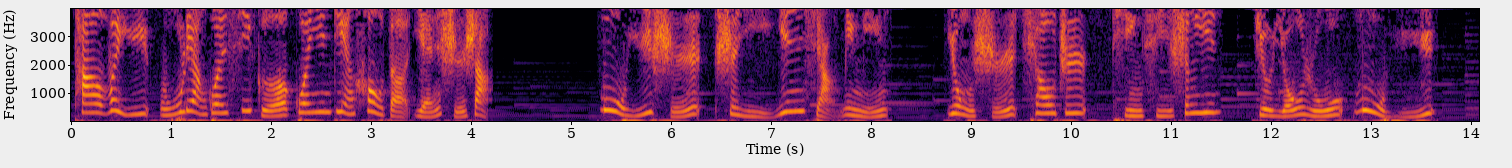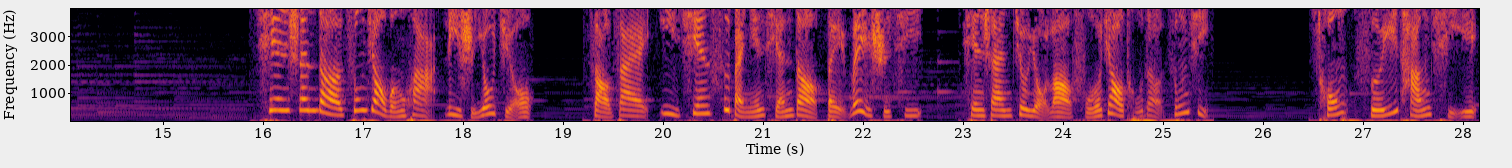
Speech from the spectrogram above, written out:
它位于无量观西阁观音殿后的岩石上，木鱼石是以音响命名，用石敲之，听其声音就犹如木鱼。千山的宗教文化历史悠久，早在一千四百年前的北魏时期，千山就有了佛教徒的踪迹。从隋唐起，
